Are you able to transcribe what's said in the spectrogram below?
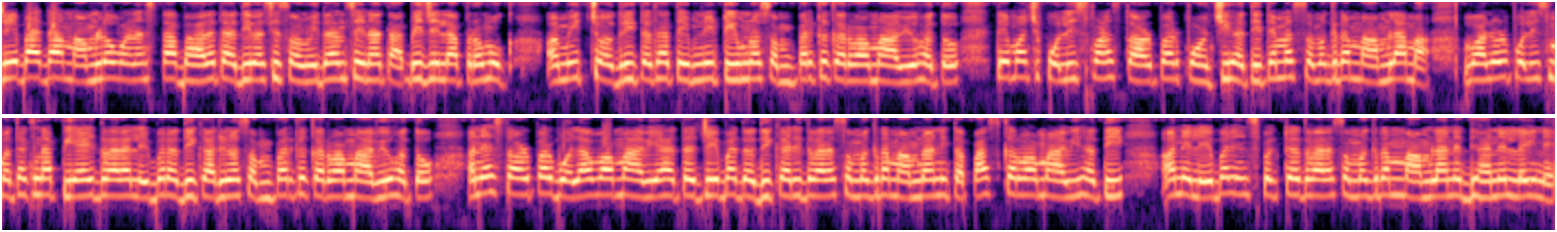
જે બાદ આ મામલો વણસતા ભારત આદિવાસી સંવિધાન સેના તાપી જિલ્લા પ્રમુખ અમિત ચૌધરી તથા તેમની ટીમનો સંપર્ક કરવામાં આવ્યો હતો. તેમજ પોલીસ પણ સ્થળ પર પહોંચી હતી. તેમજ સમગ્ર મામલામાં વાલોડ પોલીસ મથકના પીઆઈ દ્વારા લેબર અધિકારીનો સંપર્ક કરવામાં આવ્યો હતો અને સ્થળ પર બોલાવવામાં આવ્યા હતા, જે બાદ અધિકારી દ્વારા સમગ્ર મામલાની તપાસ કરવામાં આવી હતી અને લેબર ઇન્સ્પેક્ટર દ્વારા સમગ્ર મામલાને ધ્યાને લઈને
